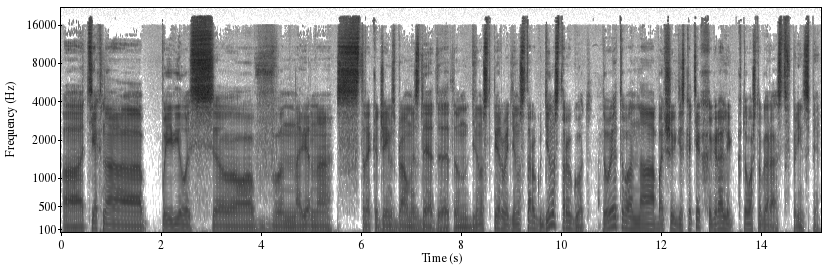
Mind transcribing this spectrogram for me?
А, техно появилась, э, в, наверное, с трека James Brown is Dead. Это 91-й, 92 92 год. До этого на больших дискотеках играли кто во что гораст, в принципе.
